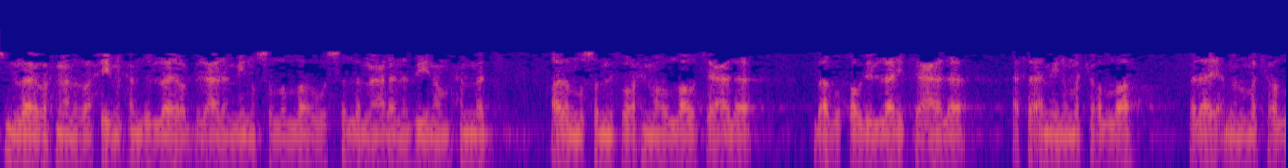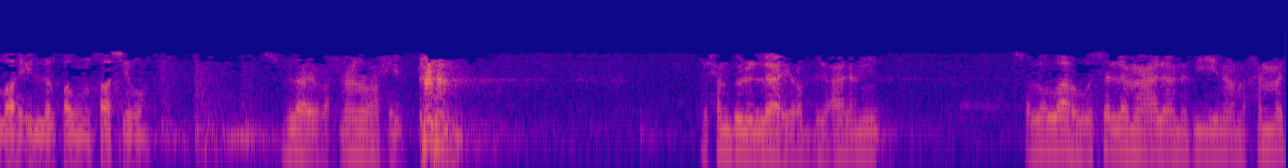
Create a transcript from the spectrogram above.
بسم الله الرحمن الرحيم. الحمد لله رب العالمين وصلى الله وسلم على نبينا محمد. قال المصنف رحمه الله تعالى باب قول الله تعالى أفأمنوا مكر الله فلا يأمن مكر الله إلا القوم الخاسرون. بسم الله الرحمن الرحيم. الحمد لله رب العالمين. صلى الله وسلم على نبينا محمد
